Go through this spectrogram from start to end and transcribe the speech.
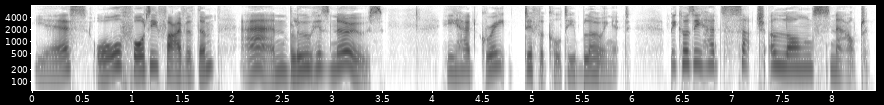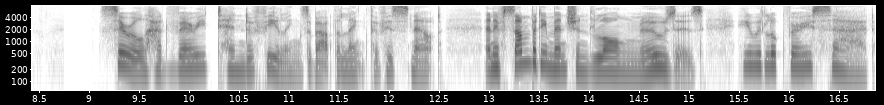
yes, all forty five of them, and blew his nose. He had great difficulty blowing it, because he had such a long snout. Cyril had very tender feelings about the length of his snout, and if somebody mentioned long noses, he would look very sad,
